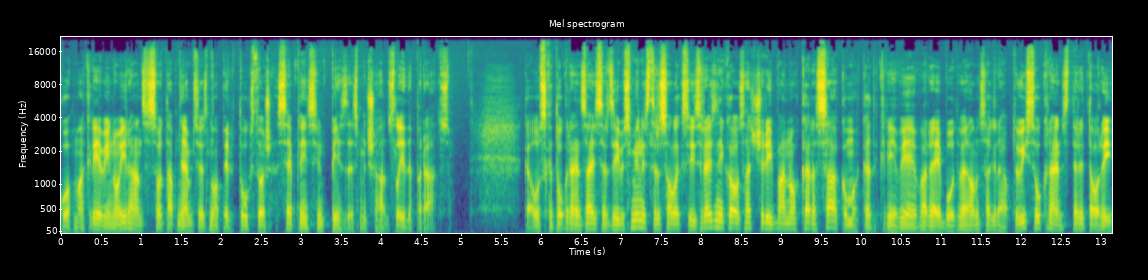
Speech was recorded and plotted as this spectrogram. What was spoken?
Kopumā Krievija no Irānas esot apņēmusies nopirkt nopirkt 1750 šādus lidaparātus. Kā uzskata Ukraiņas aizsardzības ministrs Aleksijs Reznikovs, atšķirībā no kara sākuma, kad Krievijai varēja būt vēlme sagrābt visu Ukraiņas teritoriju,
